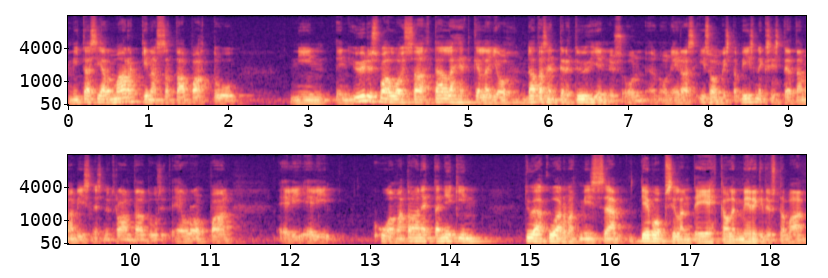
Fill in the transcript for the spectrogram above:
mitä siellä markkinassa tapahtuu, niin, niin Yhdysvalloissa tällä hetkellä jo datacenter-tyhjennys on, on eräs isoimmista bisneksistä ja tämä bisnes nyt rantautuu sitten Eurooppaan. Eli, eli huomataan, että nekin työkuormat, missä DevOpsilla nyt ei ehkä ole merkitystä, vaan,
